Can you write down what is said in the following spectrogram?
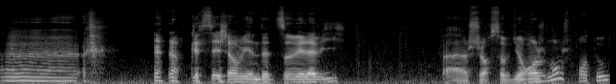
Euh, Alors que ces gens viennent de te sauver la vie. Bah, je leur sauve du rangement, je prends tout.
